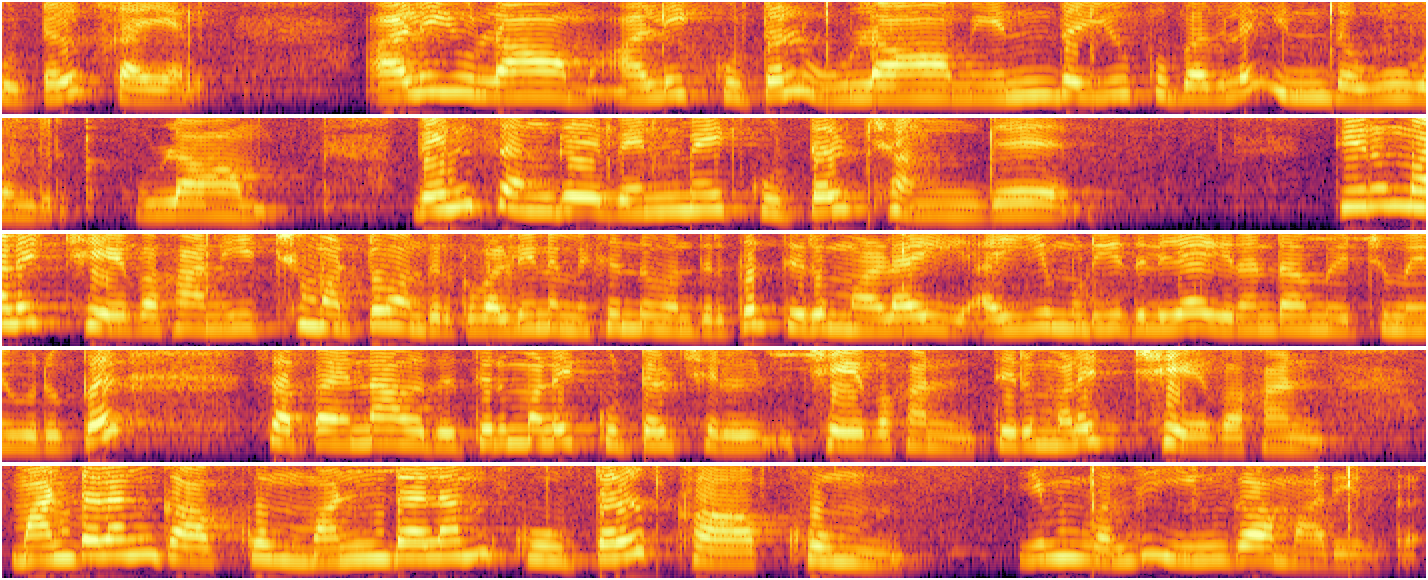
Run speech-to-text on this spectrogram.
கூட்டல் கயல். அழியுலாம் அழி கூட்டல் உலாம். எந்த யூக்கு பதில இந்த ஊ வந்திருக்கு. உலாம். வெண் சங்கு வெண்மை கூட்டல் சங்கு. திருமலை சேவகான் இச்சு மட்டும் வந்திருக்கு. வல்லின மிகுந்து வந்திருக்கு. திருமலை ஐய முடியுது இல்லையா இரண்டாம் வேற்றுமை உறுப்பு. சப்ப என்ன ஆகுது திருமலை கூட்டல் செல் சேவகன். திருமலை சேவகன். மண்டலம் காக்கும் மண்டலம் கூட்டல் காக்கும். இம் வந்து இங்கா மாறி இருக்கு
